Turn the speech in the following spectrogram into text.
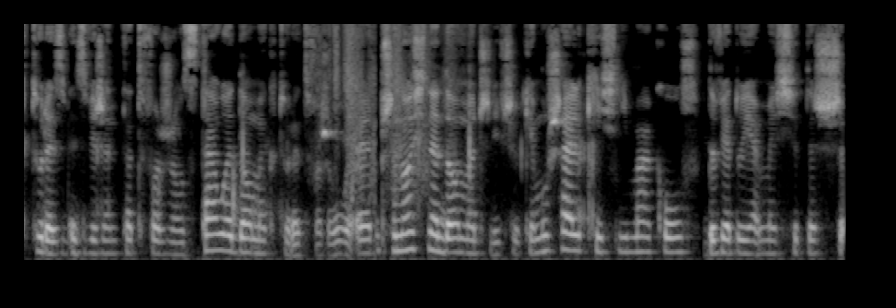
które zwierzęta tworzą stałe domy, które tworzą przenośne domy, czyli wszelkie muszelki, ślimaków. Dowiadujemy się też,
